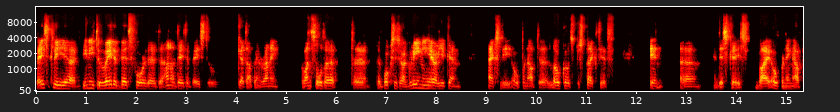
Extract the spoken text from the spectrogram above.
basically uh, you need to wait a bit for the, the HANA database to get up and running. Once all the, the, the boxes are green here, you can actually open up the low codes perspective in uh, in this case by opening up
